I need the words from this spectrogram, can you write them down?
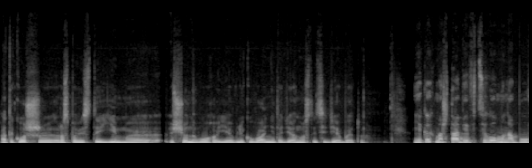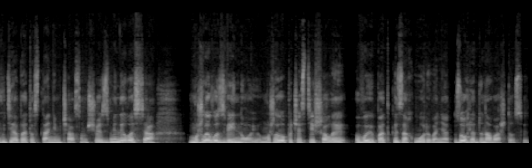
а також е, розповісти їм, е, що нового є в лікуванні та діагностиці діабету. Яких масштабів в цілому набув діабет останнім часом? Щось змінилося? Можливо, з війною, можливо, почастішали випадки захворювання з огляду на ваш досвід.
